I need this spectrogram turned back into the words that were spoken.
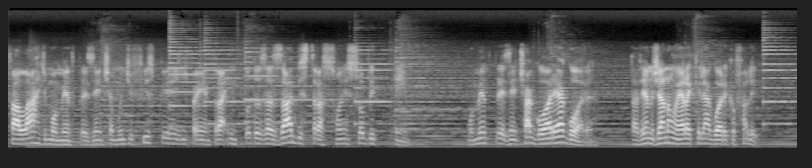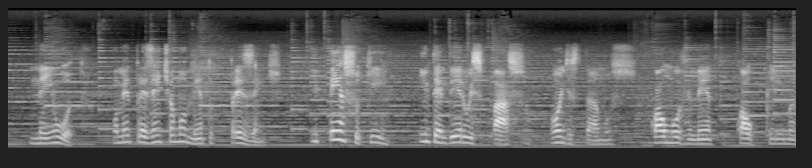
Falar de momento presente é muito difícil porque a gente vai entrar em todas as abstrações sobre tempo. Momento presente agora é agora. Tá vendo? Já não era aquele agora que eu falei. Nem o outro. Momento presente é o momento presente. E penso que entender o espaço onde estamos, qual o movimento, qual o clima,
